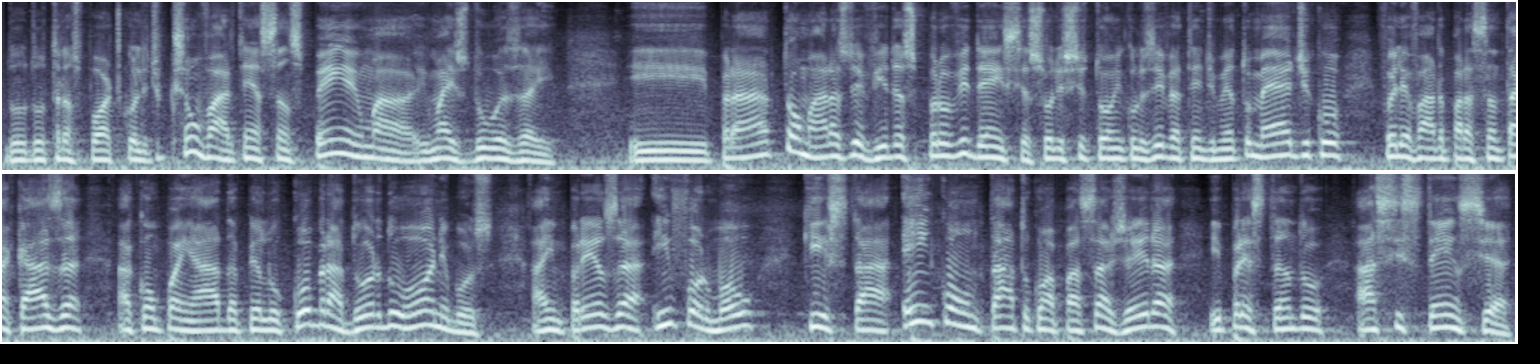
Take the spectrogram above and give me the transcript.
do, do transporte coletivo, que são vários, tem a Sanspenha e, uma, e mais duas aí e para tomar as devidas providências. Solicitou inclusive atendimento médico, foi levado para Santa Casa, acompanhada pelo cobrador do ônibus. A empresa informou que está em contato com a passageira e prestando assistência.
